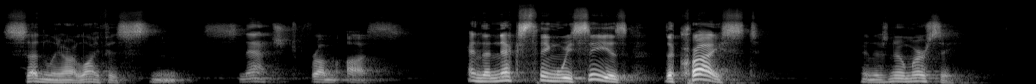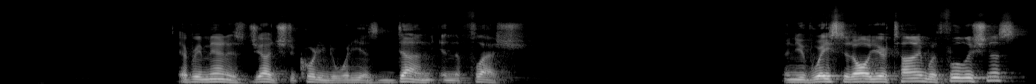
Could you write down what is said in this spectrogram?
Suddenly, our life is snatched from us. And the next thing we see is the Christ, and there's no mercy. Every man is judged according to what he has done in the flesh. And you've wasted all your time with foolishness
